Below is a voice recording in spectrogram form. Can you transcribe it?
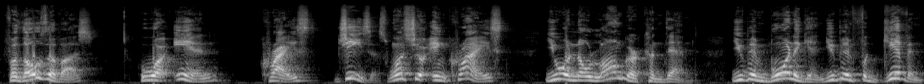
for those of us who are in Christ Jesus. Once you're in Christ, you are no longer condemned. You've been born again. You've been forgiven.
